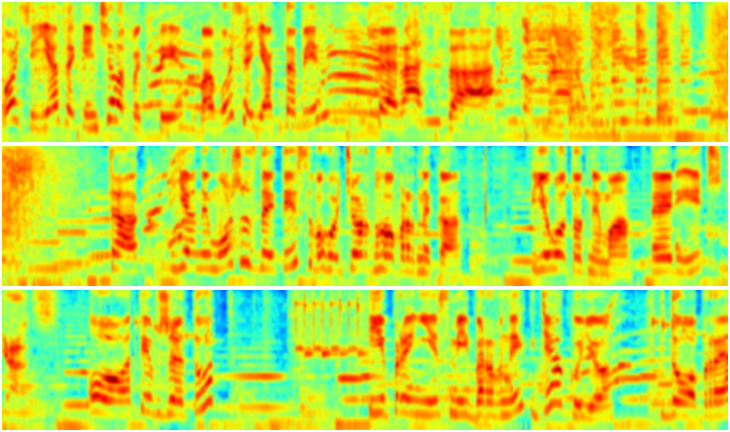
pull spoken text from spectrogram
Ось і я закінчила пекти. Бабуся, як тобі? Краса. Так, я не можу знайти свого чорного барника. Його тут нема. Річ. О, ти вже тут? І приніс мій барвник, дякую. Добре.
